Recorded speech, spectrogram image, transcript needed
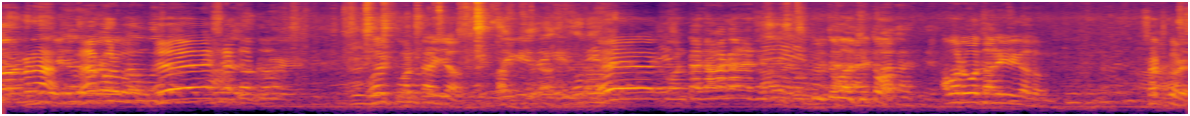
করবে না না করব এ সেটা তো ওই কোনটাই যাও এ কোনটা দাঁড়া তুই তো বলছিস তো আবার ও দাঁড়িয়ে গেল সেট করে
